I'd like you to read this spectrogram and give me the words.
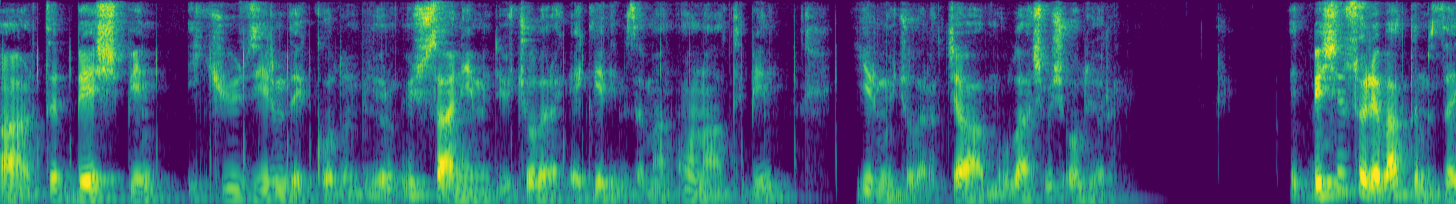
Artı 5220 dakika olduğunu biliyorum. 3 saniyemin de 3 olarak eklediğim zaman 16.023 olarak cevabıma ulaşmış oluyorum. Evet, 5. soruya baktığımızda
